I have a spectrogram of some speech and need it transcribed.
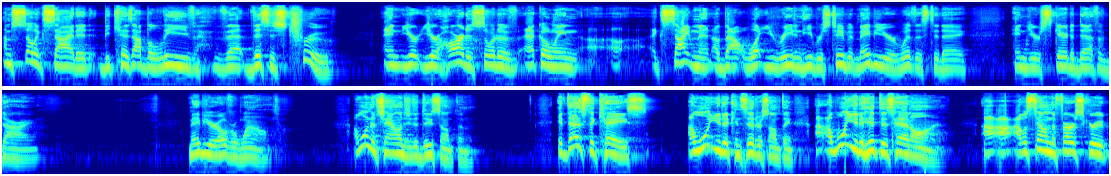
I'm so excited because I believe that this is true. And your, your heart is sort of echoing uh, excitement about what you read in Hebrews 2, but maybe you're with us today and you're scared to death of dying. Maybe you're overwhelmed. I want to challenge you to do something. If that's the case, I want you to consider something. I want you to hit this head on. I, I, was telling the first group,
